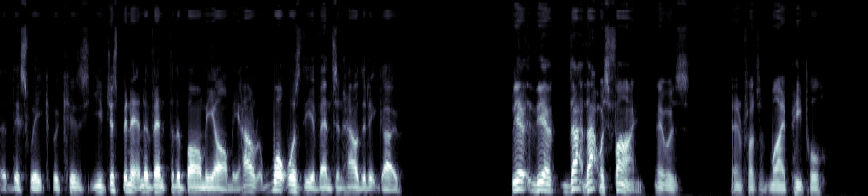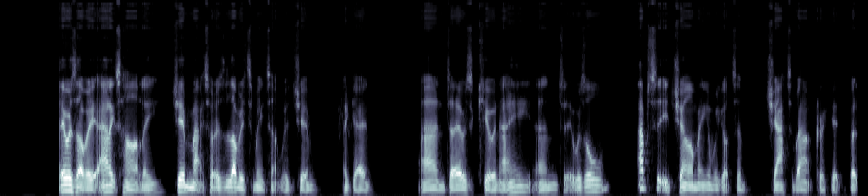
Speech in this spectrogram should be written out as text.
uh, this week? Because you've just been at an event for the Barmy Army. How? What was the event and how did it go? Yeah, yeah, that that was fine. It was in front of my people. It was lovely. Alex Hartley, Jim Maxwell. It was lovely to meet up with Jim again, and uh, it was a Q and A, and it was all absolutely charming, and we got to chat about cricket. But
